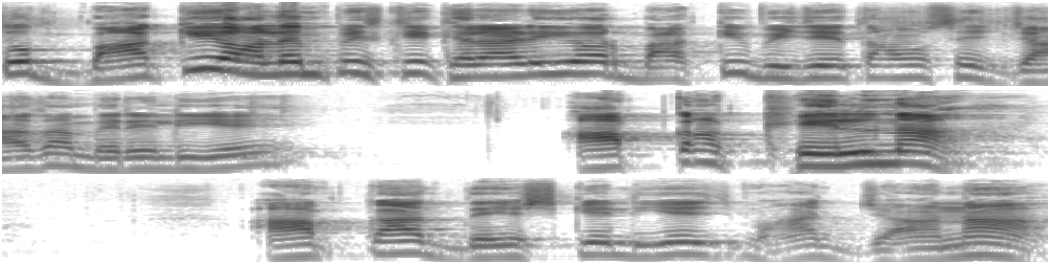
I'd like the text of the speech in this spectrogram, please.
तो बाकी ओलंपिक्स के खिलाड़ी और बाकी विजेताओं से ज़्यादा मेरे लिए आपका खेलना, आपका देश के लिए वहाँ जाना,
